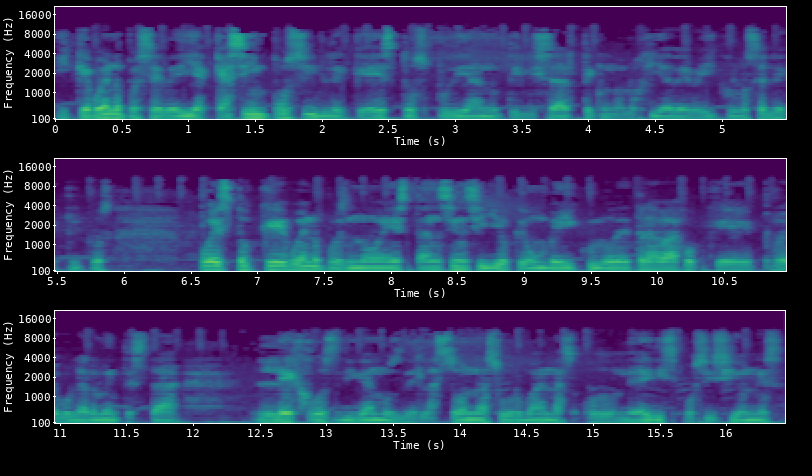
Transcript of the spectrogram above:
y que bueno pues se veía casi imposible que estos pudieran utilizar tecnología de vehículos eléctricos puesto que bueno pues no es tan sencillo que un vehículo de trabajo que regularmente está lejos digamos de las zonas urbanas o donde hay disposiciones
